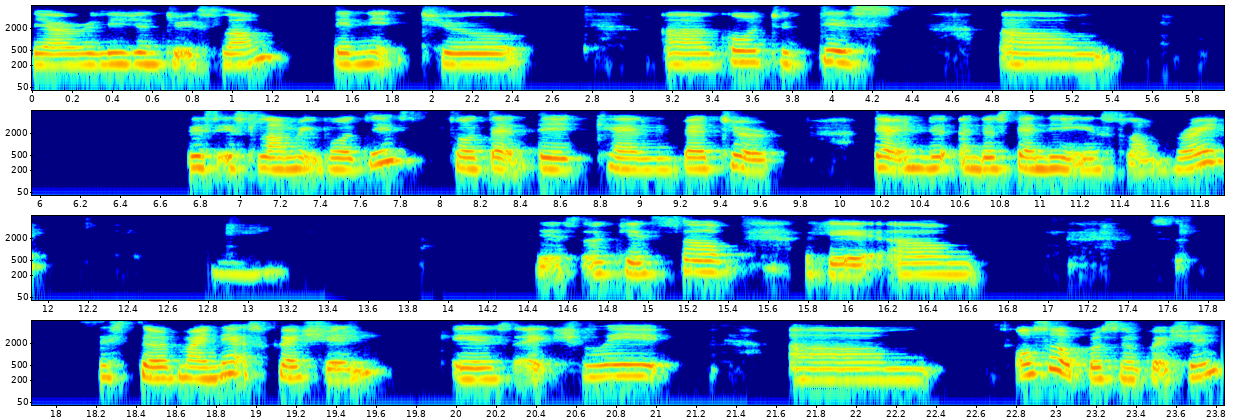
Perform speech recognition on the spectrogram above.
their religion to Islam, they need to uh, go to this um, this Islamic bodies so that they can better their understanding Islam, right? Mm -hmm. Yes, okay. So, okay, um, sister, my next question is actually um, also a personal question.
